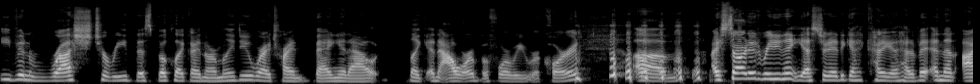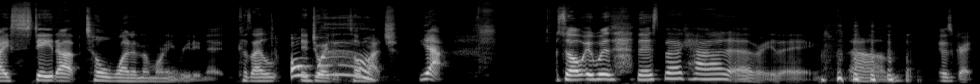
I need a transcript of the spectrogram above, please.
even rush to read this book like I normally do, where I try and bang it out like an hour before we record. Um, I started reading it yesterday to get kind of get ahead of it, and then I stayed up till one in the morning reading it because I oh, enjoyed wow. it so much. Yeah. So it was this book had everything. Um, it was great.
